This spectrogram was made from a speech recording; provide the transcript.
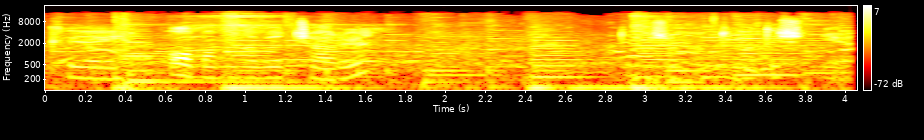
Okej. O, mamy nowe czary. To możemy automatycznie...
